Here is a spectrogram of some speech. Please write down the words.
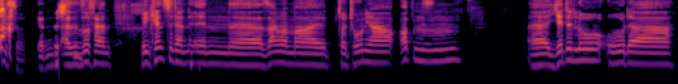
Siehst du. Dann, also insofern, wen kennst du denn in, äh, sagen wir mal, Teutonia, Ottensen, äh, Jeddelo oder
